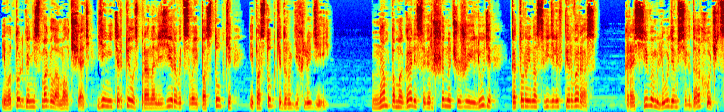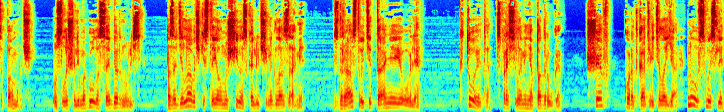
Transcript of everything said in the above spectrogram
И вот Ольга не смогла молчать. Ей не терпелось проанализировать свои поступки и поступки других людей. Нам помогали совершенно чужие люди, которые нас видели в первый раз. Красивым людям всегда хочется помочь. Услышали мы голос и обернулись. Позади лавочки стоял мужчина с колючими глазами. «Здравствуйте, Таня и Оля». «Кто это?» – спросила меня подруга. «Шеф», коротко ответила я. «Ну, в смысле,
